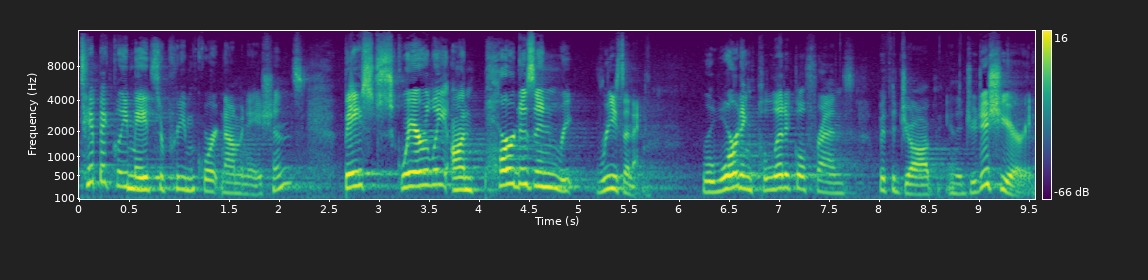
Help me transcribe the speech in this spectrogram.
typically made Supreme Court nominations based squarely on partisan re reasoning, rewarding political friends with a job in the judiciary.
